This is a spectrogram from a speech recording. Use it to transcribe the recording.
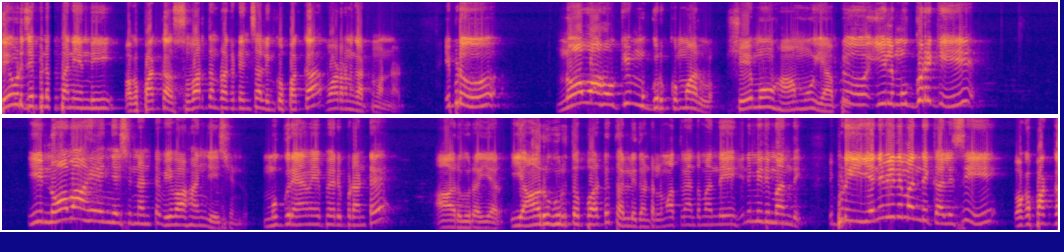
దేవుడు చెప్పిన పని ఏంది? ఒక పక్క సువార్థం ప్రకటించాలి ఇంకో పక్క ఓడను కట్టమన్నాడు. ఇప్పుడు నోవాహుకి ముగ్గురు కుమారులు షేము హాము యాపు. వీళ్ళు వీళ్ళ ముగ్గురికి ఈ నోవాహు ఏం చేసిండంటే వివాహం చేసిండు. ముగ్గురు ఏమైపోయారు ఇప్పుడు అంటే? ఆరుగురు అయ్యారు. ఈ ఆరుగురితో పాటు తల్లిదండ్రులు మొత్తం ఎంతమంది? ఎనిమిది మంది. ఇప్పుడు ఈ ఎనిమిది మంది కలిసి ఒక పక్క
